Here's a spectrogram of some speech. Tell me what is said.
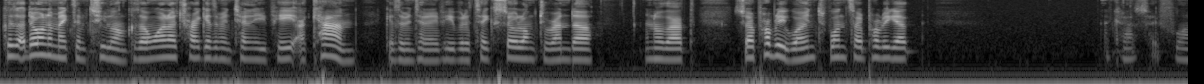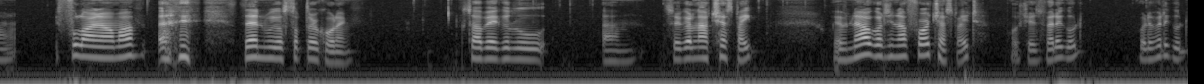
because I don't want to make them too long because I want to try and get them in 1080p. I can, get them in 1080p, but it takes so long to render and all that. So I probably won't. Once I probably get I can't say full iron, full iron armor, then we'll stop the recording. So that'll be a good little, um, so we've got now chest plate. We have now got enough for a chest plate, which is very good, very very good.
